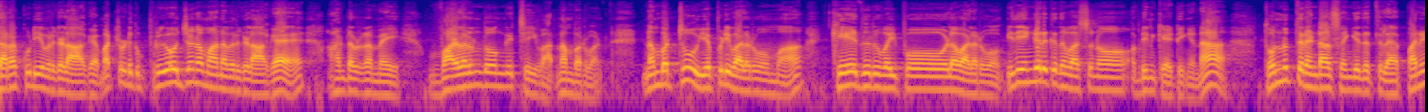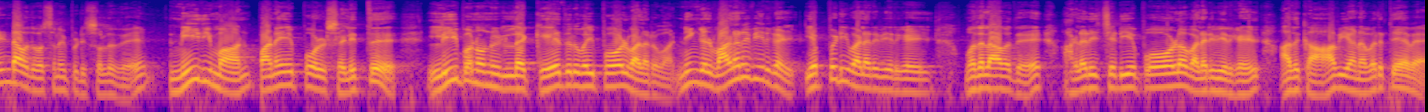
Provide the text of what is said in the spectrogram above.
தரக்கூடியவர்களாக மற்றவர்களுக்கு பிரயோஜனமானவர்களாக ஆண்டவர் நம்மை வளர்ந்தோங்க செய்வார் நம்பர் ஒன் நம்பர் டூ எப்படி வளருவோமா? கேதுருவை போல வளருவோம். இது எங்க இருக்குது இந்த வசனம் அப்படின்னு கேட்டிங்கன்னா தொண்ணூத்தி ரெண்டாம் சங்கீதத்தில் பன்னெண்டாவது வசனம் இப்படி சொல்லுது. நீதிமான் பனையை போல் செழித்து லீபனோனில் உள்ள கேதுருவை போல் வளருவான். நீங்கள் வளருவீர்கள். எப்படி வளருவீர்கள்? முதலாவது அலறி செடியை போல வளருவீர்கள். அதுக்கு ஆவியானவர் தேவை.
